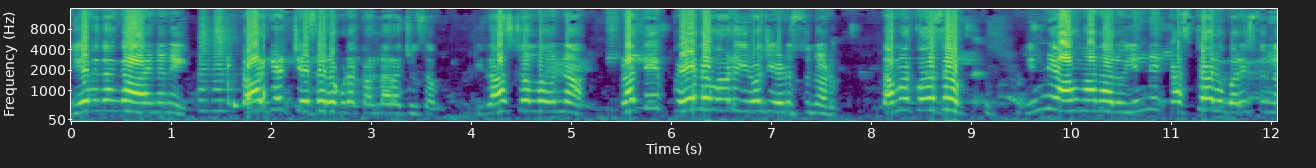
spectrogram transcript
ఏ విధంగా ఆయనని టార్గెట్ చేశారో కూడా కళ్ళారా చూసాం. ఈ రాష్ట్రంలో ఉన్న ప్రతి పేదవాడు ఈ రోజు ఏడుస్తున్నాడు. తమ కోసం ఇన్ని అవమానాలు ఇన్ని కష్టాలు భరిస్తున్న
